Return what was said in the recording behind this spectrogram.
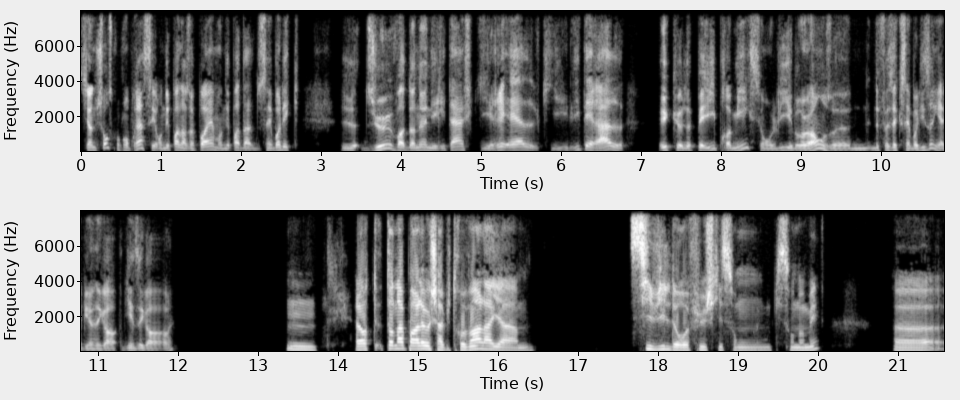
s'il y a une chose qu'on comprend, c'est on n'est pas dans un poème, on n'est pas dans du symbolique. Dieu va donner un héritage qui est réel, qui est littéral, et que le pays promis, si on lit Hébreu 11, euh, ne faisait que symboliser à bien, égard, bien des égards. Hein. Hmm. Alors, tu en as parlé au chapitre 20, là, il y a hum, six villes de refuge qui sont, qui sont nommées. Euh,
